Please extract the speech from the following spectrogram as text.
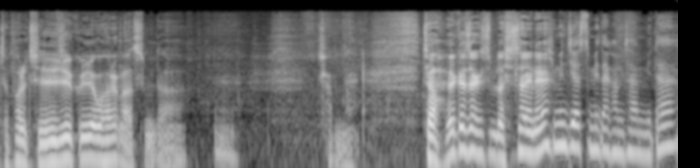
재판을 질질 끌려고 하는 것 같습니다. 예. 참네. 자, 여기까지 하겠습니다. 시사인의 김은지였습니다. 감사합니다.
